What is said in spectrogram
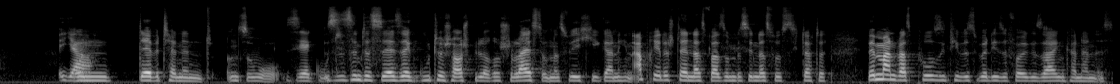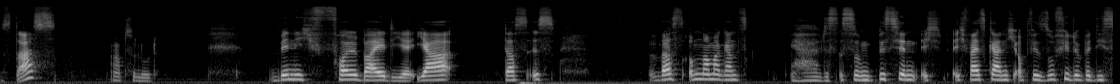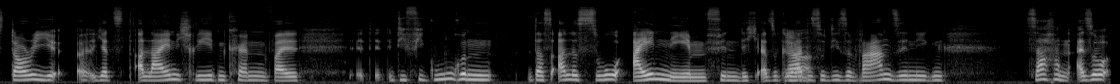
ja. und David Tennant und so. Sehr gut. Sind es sehr, sehr gute schauspielerische Leistungen. Das will ich hier gar nicht in Abrede stellen. Das war so ein bisschen das, was ich dachte, wenn man was Positives über diese Folge sagen kann, dann ist es das. Absolut. Bin ich voll bei dir. Ja, das ist was, um nochmal ganz ja, das ist so ein bisschen, ich, ich weiß gar nicht, ob wir so viel über die Story äh, jetzt allein nicht reden können, weil äh, die Figuren das alles so einnehmen, finde ich. Also gerade ja. so diese wahnsinnigen Sachen. Also.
